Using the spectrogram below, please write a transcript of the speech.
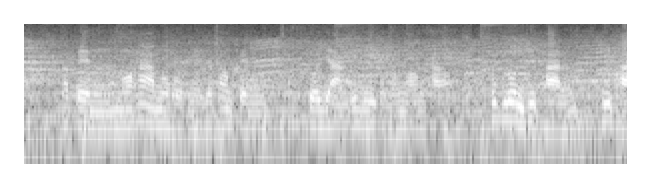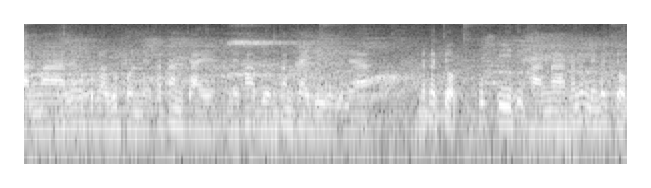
.6 ถ้าเป็นม .5 ม .6 เนี่ยจะต้องเป็น ตัวอย่างที่ดีกับน้องๆเขาทุกรุ่นที่ผ่านที่ผ่านมาแล้วก็พวกเราทุกคนเนี่ยก็ตั้งใจในภาพรวมตั้งใจดีกันอยู่แล้ว แล้วก็จบทุกปีที่ผ่านมาก็นักเรียนก็จบ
